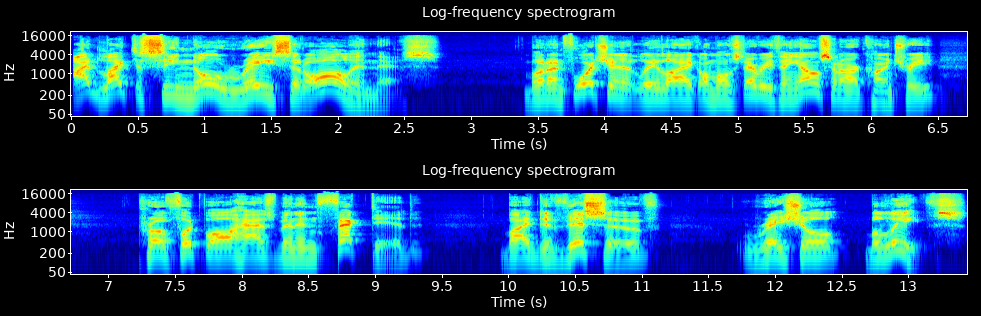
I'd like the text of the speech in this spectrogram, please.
I'd like to see no race at all in this. But unfortunately, like almost everything else in our country, pro football has been infected by divisive racial beliefs.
